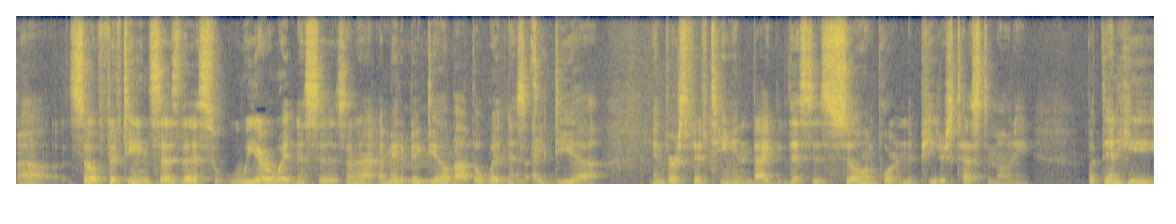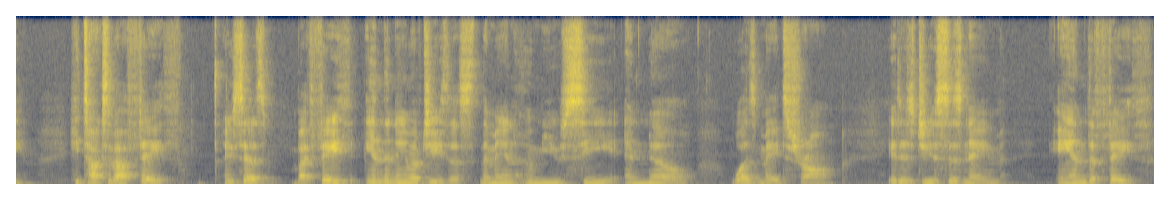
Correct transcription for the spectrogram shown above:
uh, so 15 says this we are witnesses and i, I made a big deal about the witness idea in verse 15 I, this is so important to peter's testimony. But then he he talks about faith. He says, "By faith in the name of Jesus, the man whom you see and know was made strong. It is Jesus' name and the faith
